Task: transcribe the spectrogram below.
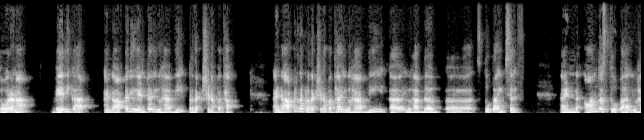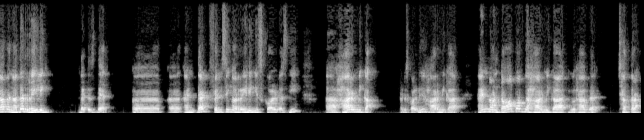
Torana, Vedika, and after you enter, you have the pradakshina patha. And after the pradakshina patha, you have the uh, you have the uh, stupa itself. And on the stupa, you have another railing that is there. Uh, uh, and that fencing or railing is called as the uh, harmika. That is called the harmika. And on top of the harmika, you have the chhatra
